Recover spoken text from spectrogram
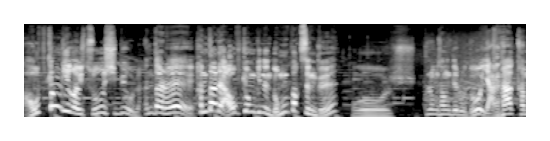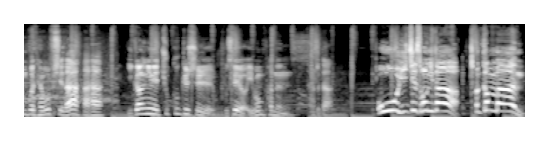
아홉 경기가 있어 12월 한 달에 한 달에 아홉 경기는 너무 빡센데? 오씨 플럼 상대로도 양학 한번 해봅시다. 이강인의 축구 교실 보세요 이번 판은 다르다. 오 이재성이다. 잠깐만.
